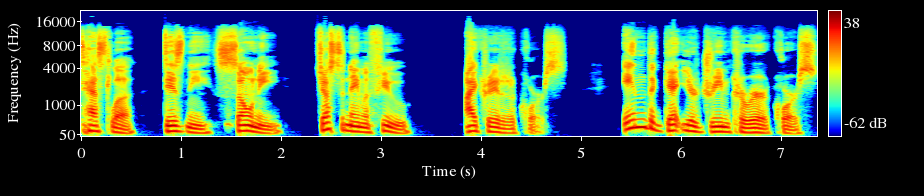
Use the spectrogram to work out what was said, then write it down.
Tesla, Disney, Sony, just to name a few, I created a course. In the Get Your Dream Career course,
